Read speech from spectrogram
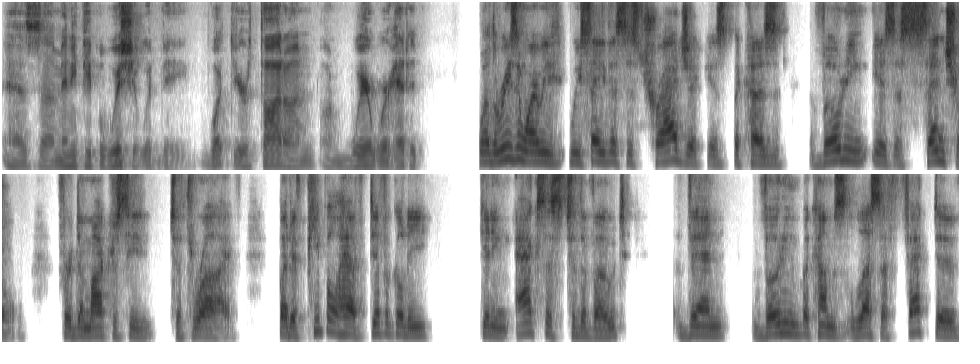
as uh, many people wish it would be. What your thought on on where we're headed? Well, the reason why we, we say this is tragic is because voting is essential for democracy to thrive. But if people have difficulty getting access to the vote, then voting becomes less effective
